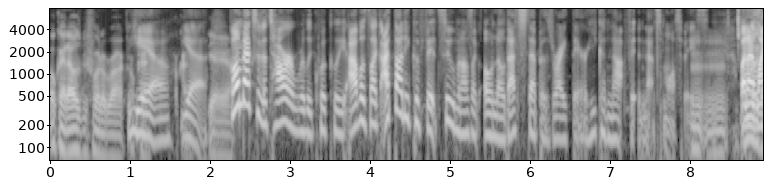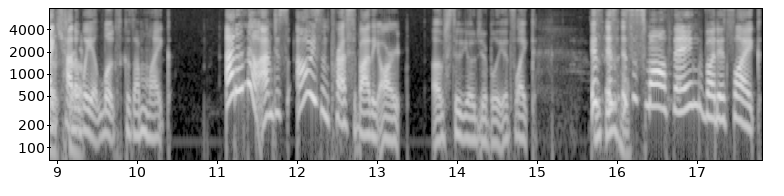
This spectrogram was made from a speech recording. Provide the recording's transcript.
Okay, that was before the rock. Okay. Yeah, Okay. yeah, yeah, yeah. Going back to the tower really quickly, I was like, I thought he could fit too, and I was like, oh no, that step is right there. He could not fit in that small space. Mm-mm. But He I really liked how the way it looked because I'm like, I don't know. I'm just always impressed by the art of Studio Ghibli. It's like, it's, it's, it's a small thing, but it's like,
